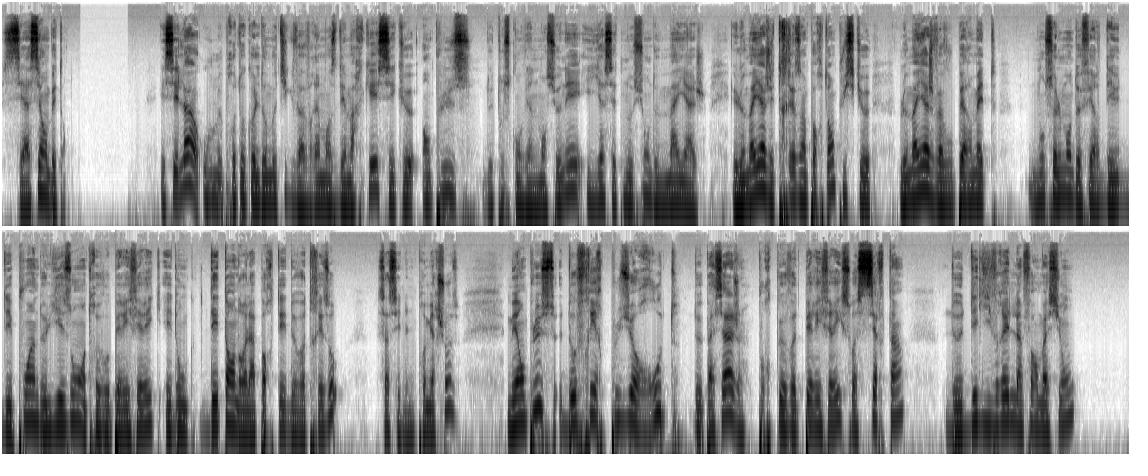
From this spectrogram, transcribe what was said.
C'est assez embêtant. Et c'est là où le protocole domotique va vraiment se démarquer, c'est que en plus de tout ce qu'on vient de mentionner, il y a cette notion de maillage. Et le maillage est très important puisque le maillage va vous permettre non seulement de faire des, points de liaison entre vos périphériques et donc d'étendre la portée de votre réseau, ça c'est une première chose, mais en plus d'offrir plusieurs routes de passage pour que votre périphérique soit certain de délivrer l'information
